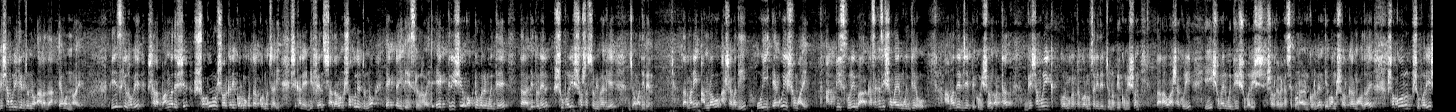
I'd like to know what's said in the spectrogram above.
বেসামরিকের জন্য আলাদা এমন নয়। পে স্কেল হবে সারা বাংলাদেশের সকল সরকারি কর্মকর্তা কর্মচারী। সেখানে ডিফেন্স সাধারণ সকলের জন্য একটাই পে স্কেল হয়। একত্রিশে অক্টোবরের মধ্যে তারা বেতনের সুপারিশ সশস্ত্র বিভাগে জমা দিবেন। তার মানে আমরাও আশাবাদী ওই একই সময়, আটপিস করে বা কাছাকাছি সময়ের মধ্যেও আমাদের যে পে কমিশন, অর্থাৎ বেসামরিক কর্মকর্তা কর্মচারীদের জন্য পে কমিশন, তারাও আশা করি এই সময়ের মধ্যেই সুপারিশ সরকারের কাছে প্রণয়ন করবেন এবং সরকার মহোদয় সকল সুপারিশ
